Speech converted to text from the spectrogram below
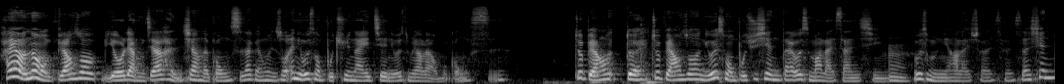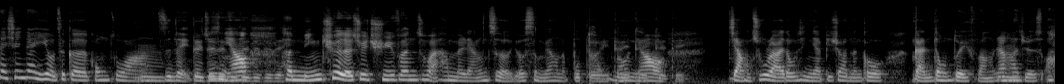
还有那种，比方说有两家很像的公司，他可能问你说：“哎，你为什么不去那一间？你为什么要来我们公司？”就比方对，就比方说，你为什么不去现代？为什么要来三星？嗯，为什么你要来三三？三现代现在也有这个工作啊之类的，就是你要很明确的去区分出来，他们两者有什么样的不同，然后你要讲出来的东西，你还必须要能够感动对方，让他觉得说哦，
